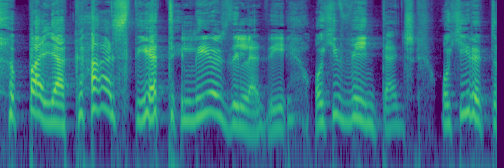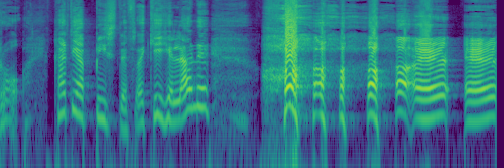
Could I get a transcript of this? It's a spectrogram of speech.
παλιακά αστεία τελείως δηλαδή, όχι vintage, όχι ρετρό, κάτι απίστευτα και γελάνε ε, ε,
